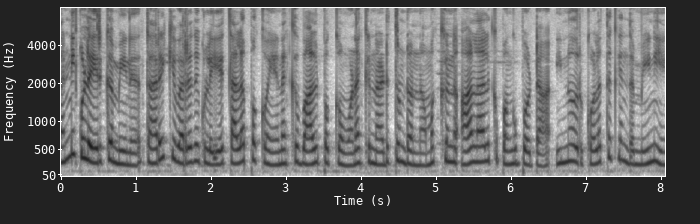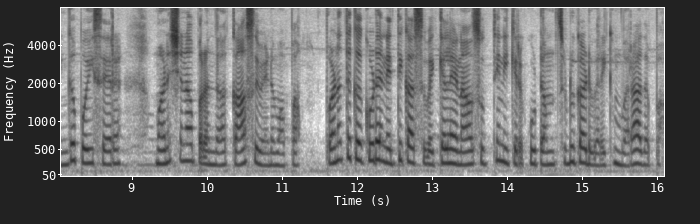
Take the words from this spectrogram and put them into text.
தண்ணிக்குள்ளே இருக்க மீன் தரைக்கு வர்றதுக்குள்ளேயே தலைப்பக்கம் எனக்கு வால் பக்கம் உனக்கு நடுத்துண்டோம் நமக்குன்னு ஆள் ஆளுக்கு பங்கு போட்டான் இன்னொரு குளத்துக்கு இந்த மீன் எங்கே போய் சேர? மனுஷனாக பிறந்தா காசு வேணுமாப்பா. பணத்துக்கு கூட நெத்தி காசு வைக்கலைன்னா சுற்றி நிற்கிற கூட்டம் சுடுகாடு வரைக்கும் வராதப்பா.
